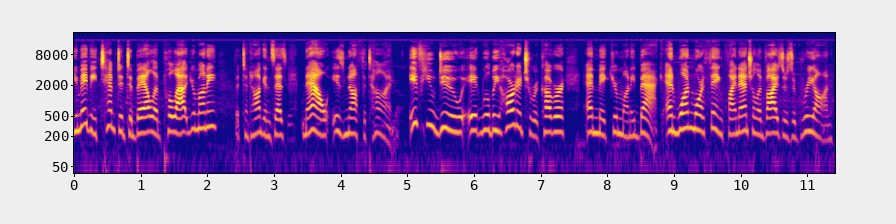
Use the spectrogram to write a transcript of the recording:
You may be tempted to bail and pull out your money, but Ten Haagen says now is not the time. If you do, it will be harder to recover and make your money back. And one more thing financial advisors agree on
